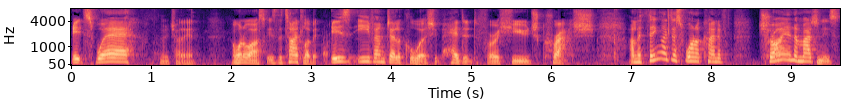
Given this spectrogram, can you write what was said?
it's where let me try that again. I want to ask: Is the title of it is evangelical worship headed for a huge crash? And the thing I just want to kind of try and imagine is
